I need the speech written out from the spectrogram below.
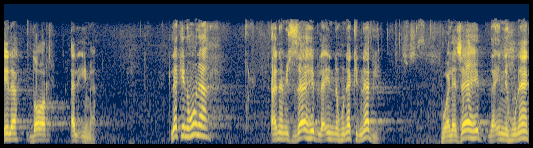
إلى دار الإيمان. لكن هنا أنا مش ذاهب لأن هناك النبي ولا ذاهب لأن هناك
